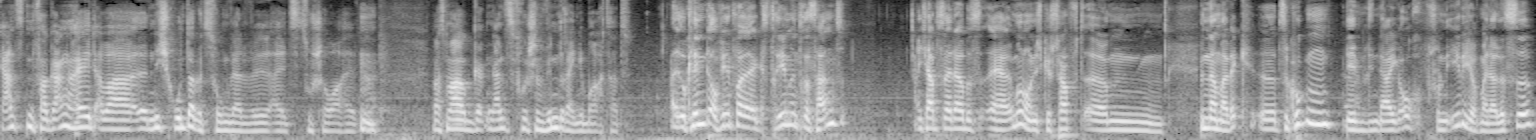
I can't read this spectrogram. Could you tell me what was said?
ernsten Vergangenheit, aber äh, nicht runtergezogen werden will als Zuschauer halt. Ne? Mhm. Was mal einen ganz frischen Wind reingebracht hat. Also klingt auf jeden Fall extrem interessant. Ich habe es leider bisher immer noch nicht geschafft. Ähm, bin da mal weg äh, zu gucken. Den, den habe ich auch schon ewig auf meiner Liste.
